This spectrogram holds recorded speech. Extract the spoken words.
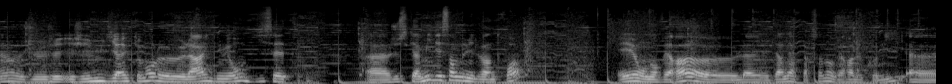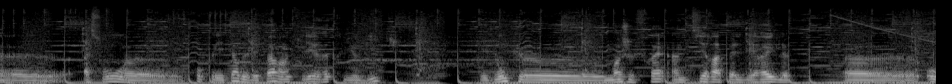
Hein. J'ai lu directement la règle numéro 17 euh, jusqu'à mi-décembre 2023. Et on enverra, la dernière personne enverra le colis à son propriétaire de départ, hein, qui est Retriogeek. Et donc, moi je ferai un petit rappel des règles au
